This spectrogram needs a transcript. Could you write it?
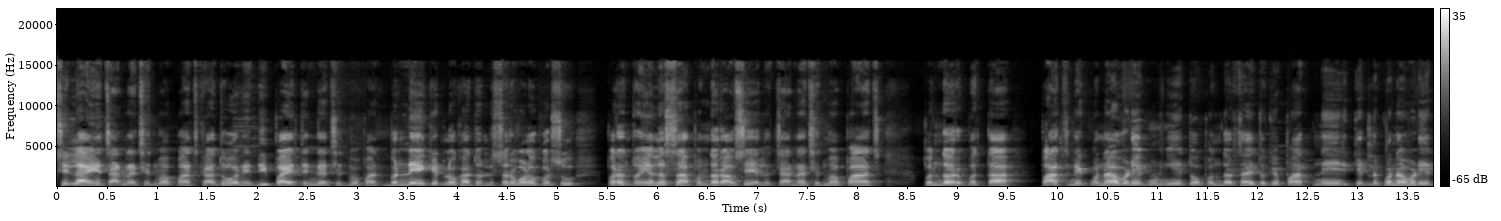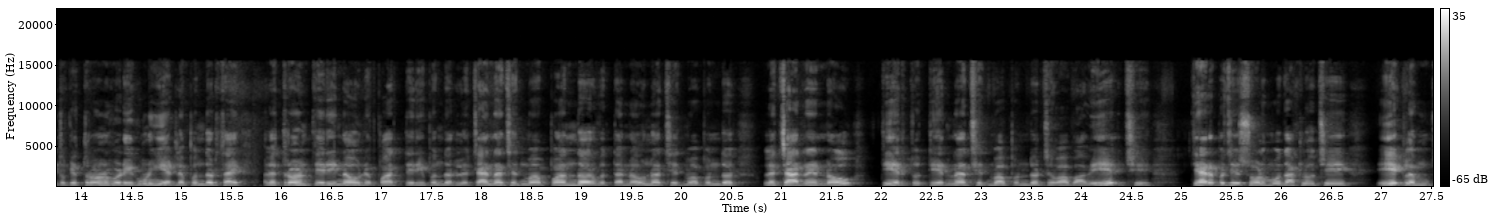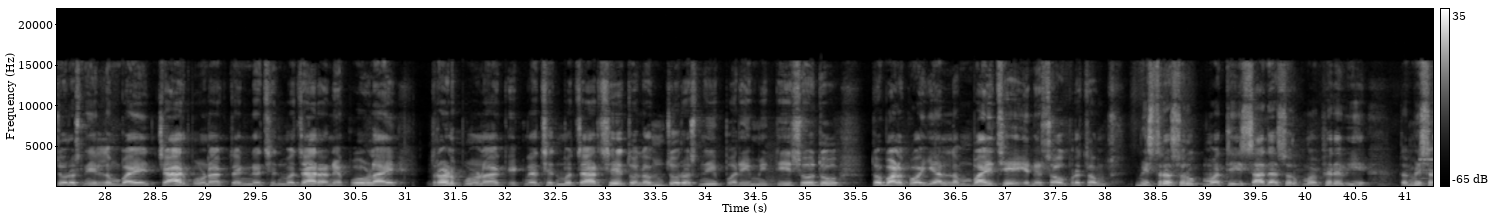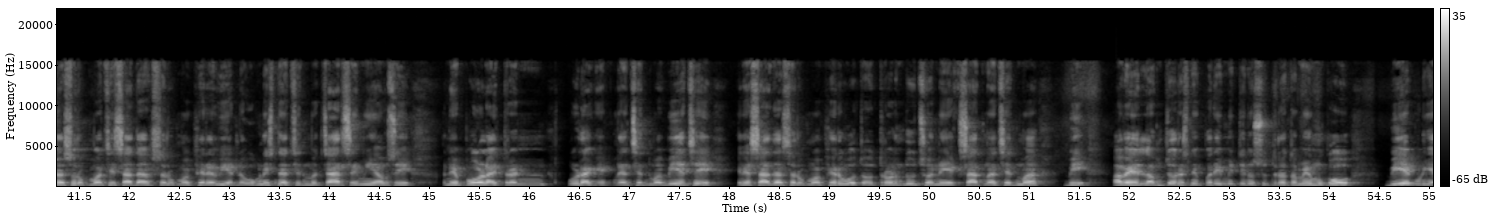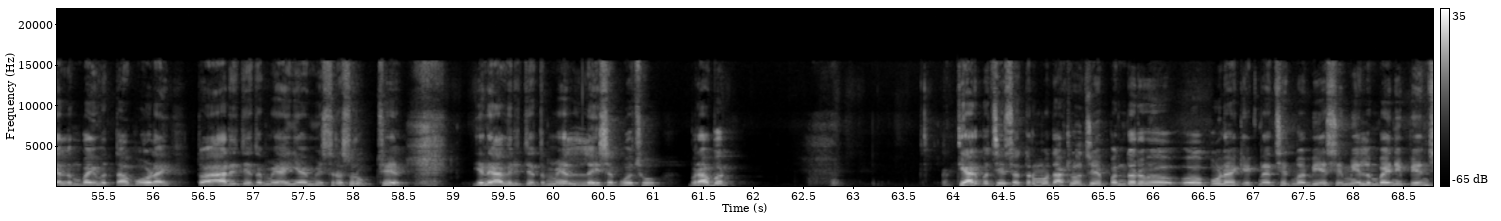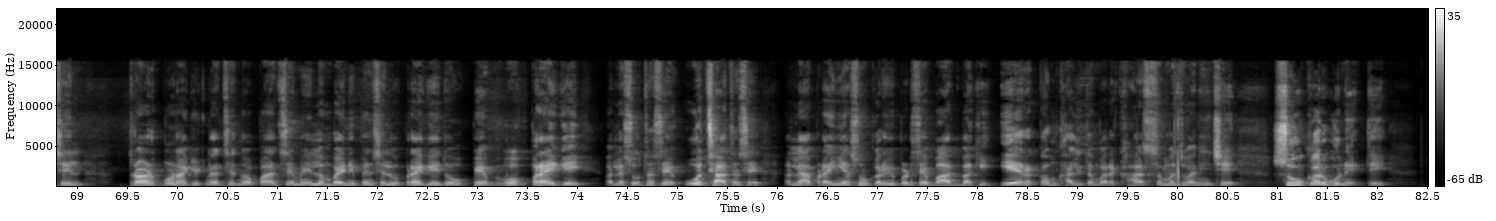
શિલાએ ચારના છેદમાં પાંચ ખાધો અને દીપાએ ત્રણના છેદમાં પાંચ. બંને કેટલો ખાધો? એટલે સરવાળો કરશું. પરંતુ અહીંયા લસા પંદર આવશે, એટલે ચારના છેદમાં પાંચ. પંદર વત્તા પાંચને કોના વડે ગુણીએ તો પંદર થાય? તો કે પાંચને કેટલે કોના વડે? તો કે ત્રણ વડે ગુણીએ એટલે પંદર થાય. એટલે ત્રણ તેરી નવ ને પાંચ તેરી પંદર. એટલે ચારના છેદમાં પંદર વત્તા નવના છેદમાં પંદર. એટલે ચારને નવ તેર. તો તેરના છેદમાં પંદર જવાબ આવે છે. ત્યાર પછી સોળમો દાખલો છે. એક લંબચોરસની લંબાઈ ચાર પૂર્ણાંક ત્રણના છેદમાં ચાર અને પહોળાઈ ત્રણ પૂર્ણાંક એકના છેદમાં ચાર છે, તો લંબચોરસની પરિમિતિ શોધો. તો બાળકો, અહીંયા લંબાઈ છે, એને સૌપ્રથમ મિશ્ર સ્વરૂપમાંથી સાદા સ્વરૂપમાં ફેરવીએ. તો મિશ્ર સ્વરૂપમાંથી સાદા સ્વરૂપમાં ફેરવીએ એટલે ઓગણીસના છેદમાં ચાર સેમી આવશે અને પહોળાઈ ત્રણ પૂર્ણાંક એકના છેદમાં બે છે, એને સાદા સ્વરૂપમાં ફેરવો તો ત્રણ દુ છ ને એક સાતના છેદમાં બે. હવે લંબચોરસની પરિમિતિનું સૂત્ર તમે મૂકો. બે ગુણ્યા લંબાઈ વત્તા પહોળાઈ, તો આ રીતે તમે અહીંયા મિશ્ર સ્વરૂપ છે, એને આવી રીતે તમે લઈ શકો છો. બરાબર? ત્યાર પછી સત્તરમો દાખલો છે, પંદર પૂર્ણાંક એકના છેદમાં બે સેમી લંબાઈની પેન્સિલ, ત્રણ પૂર્ણાંક એકના છેદમાં પાંચ સેમી લંબાઈની પેન્સિલ વપરાઈ ગઈ, તો વપરાઈ ગઈ, એટલે શું થશે? ઓછા થશે, એટલે આપણે અહીંયા શું કરવી પડશે? બાદ બાકી એ રકમ ખાલી તમારે ખાસ સમજવાની છે. શું કરવું ને તે?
